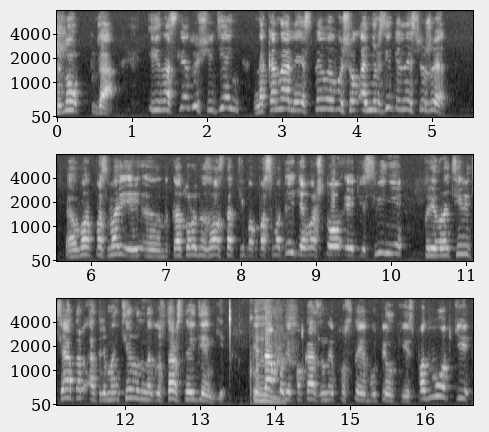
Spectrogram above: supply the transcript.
ну, да. И на следующий день на канале СТВ вышел омерзительный сюжет, э, э, который назывался так, типа, посмотрите, во что эти свиньи превратили театр, отремонтированный на государственные деньги. И там были показаны пустые бутылки из-под водки,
